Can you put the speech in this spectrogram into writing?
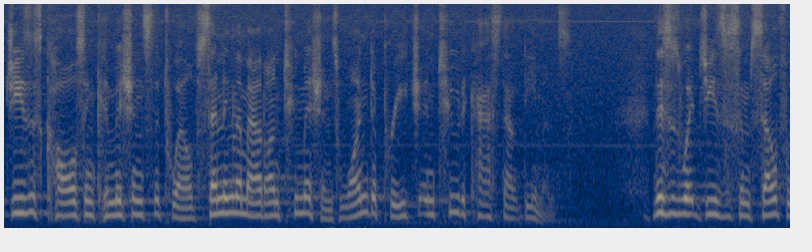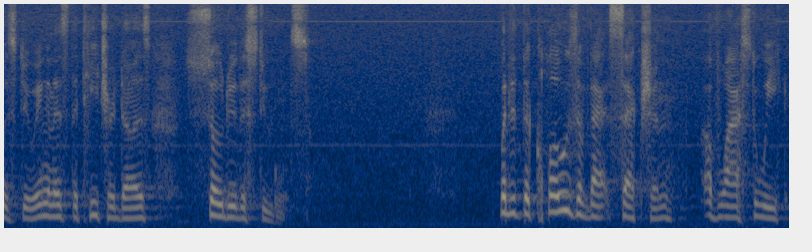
Jesus calls and commissions the 12, sending them out on two missions one to preach and two to cast out demons. This is what Jesus himself was doing, and as the teacher does, so do the students. But at the close of that section of last week,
